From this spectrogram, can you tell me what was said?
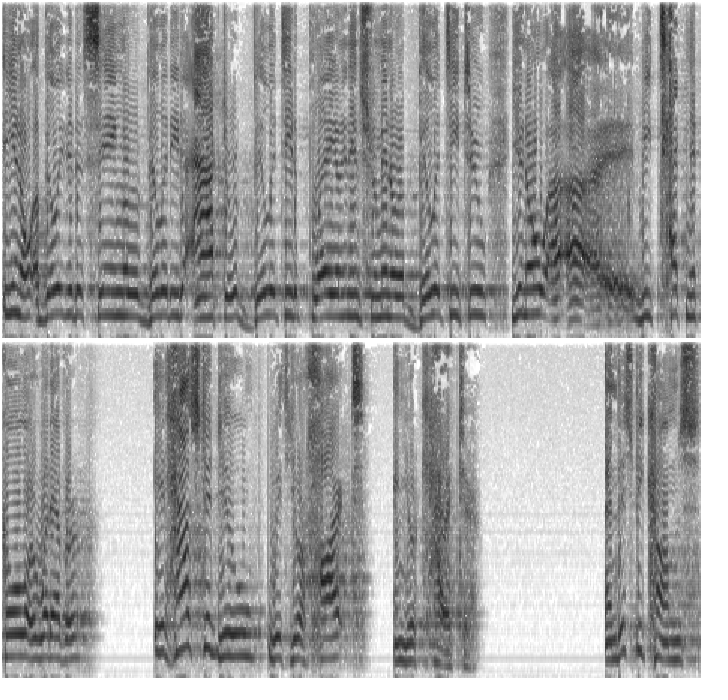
you know, ability to sing or ability to act or ability to play an instrument or ability to, you know, uh, uh, be technical or whatever. It has to do with your heart and your character. And this becomes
